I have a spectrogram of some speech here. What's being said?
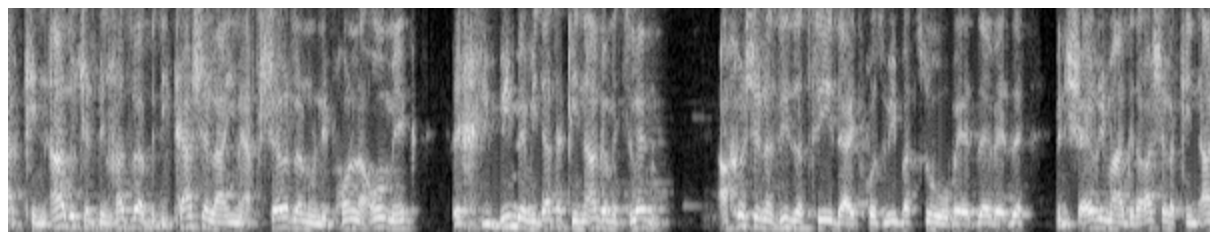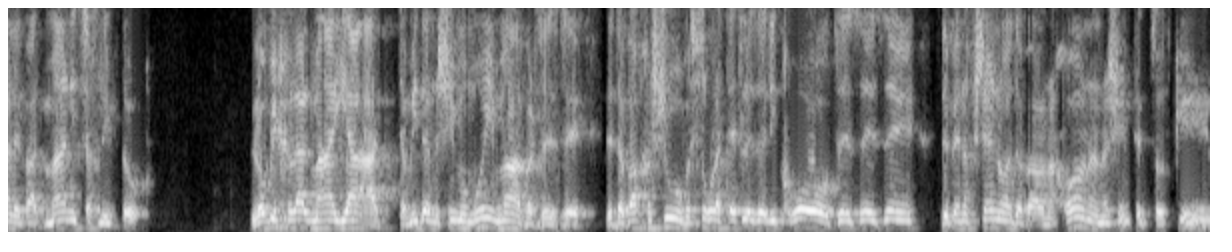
הקנאה הזאת של פנחס והבדיקה שלה, היא מאפשרת לנו לבחון לעומק רכיבים במידת הקנאה גם אצלנו. אחרי שנזיז הצידה את כוזבי בצור ואת זה ואת זה, ונשאר עם ההגדרה של הקנאה לבד, מה אני צריך לבדוק? לא בכלל מה היעד. תמיד אנשים אומרים, מה, אבל זה, זה, זה דבר חשוב, אסור לתת לזה לקרות, זה, זה, זה, זה בנפשנו הדבר. נכון, אנשים, אתם צודקים,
